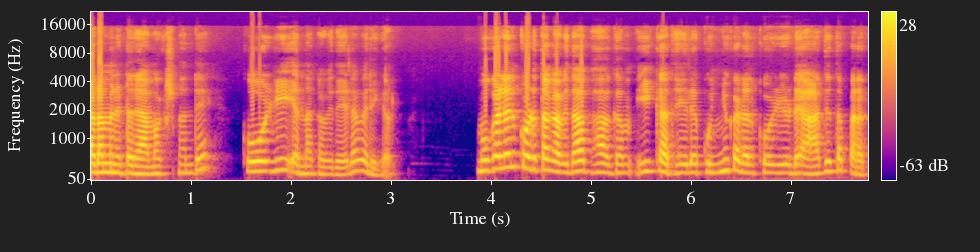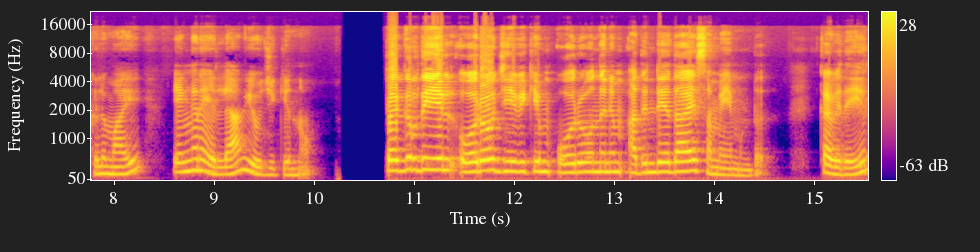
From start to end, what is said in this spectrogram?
കടമനിട്ട രാമകൃഷ്ണന്റെ കോഴി എന്ന കവിതയിലെ വരികൾ. മുകളിൽ കൊടുത്ത കവിതാഭാഗം ഈ കഥയിലെ കുഞ്ഞു കടൽക്കോഴിയുടെ ആദ്യത്തെ പറക്കലുമായി എങ്ങനെയെല്ലാം യോജിക്കുന്നു? പ്രകൃതിയിൽ ഓരോ ജീവിക്കും ഓരോന്നിനും അതിന്റെതായ സമയമുണ്ട്. കവിതയിൽ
